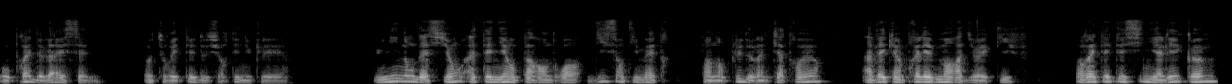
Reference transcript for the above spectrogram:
auprès de l'ASN, Autorité de sûreté nucléaire. Une inondation atteignant par endroits 10 cm pendant plus de 24 heures, avec un prélèvement radioactif, aurait été signalée comme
